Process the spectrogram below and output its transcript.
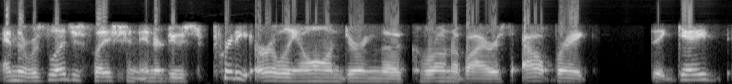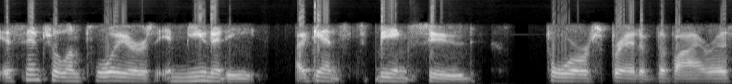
and there was legislation introduced pretty early on during the coronavirus outbreak that gave essential employers immunity against being sued for spread of the virus.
